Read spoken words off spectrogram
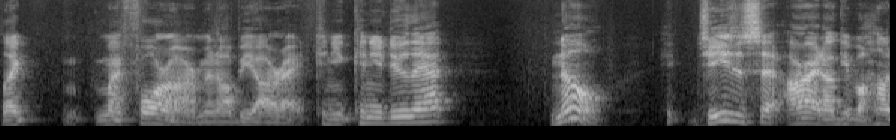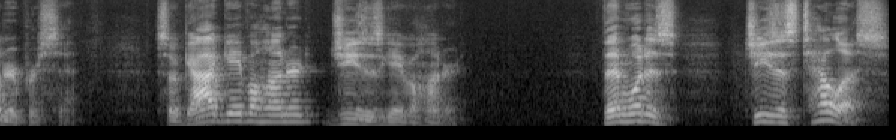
like my forearm and I'll be all right. Can you, can you do that? No. Jesus said, All right, I'll give 100%. So God gave 100, Jesus gave 100. Then what does Jesus tell us?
